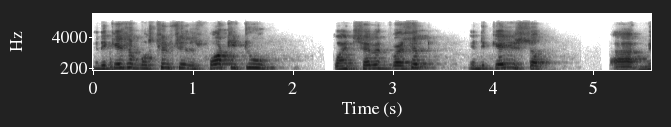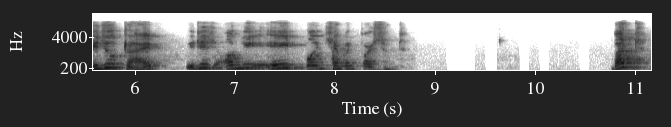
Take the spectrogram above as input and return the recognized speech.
In the case of Muslims, it is 42.7%. In the case of uh, Mizo tribe, it is only 8.7%. But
